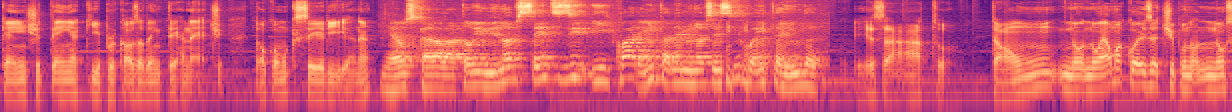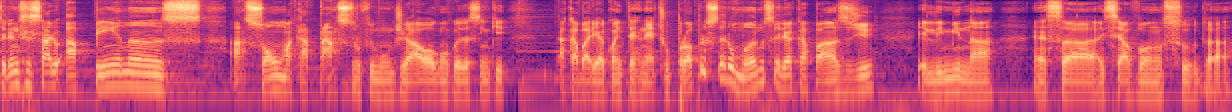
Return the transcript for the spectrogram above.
que a gente tem aqui por causa da internet. Então, como que seria, né? É, os caras lá estão em 1940, né? 1950 ainda. Exato. Então, não, não é uma coisa tipo, não, não seria necessário apenas ah, só uma catástrofe mundial, alguma coisa assim que acabaria com a internet. O próprio ser humano seria capaz de eliminar essa, esse avanço da,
